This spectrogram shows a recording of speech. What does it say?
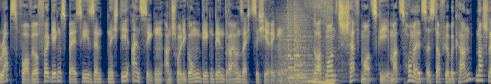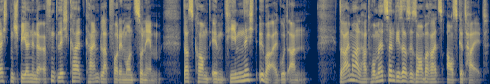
Rupps Vorwürfe gegen Spacey sind nicht die einzigen Anschuldigungen gegen den 63-Jährigen. Dortmunds Chef Motzki Mats Hummels ist dafür bekannt, nach schlechten Spielen in der Öffentlichkeit kein Blatt vor den Mund zu nehmen. Das kommt im Team nicht überall gut an. Dreimal hat Hummels in dieser Saison bereits ausgeteilt.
